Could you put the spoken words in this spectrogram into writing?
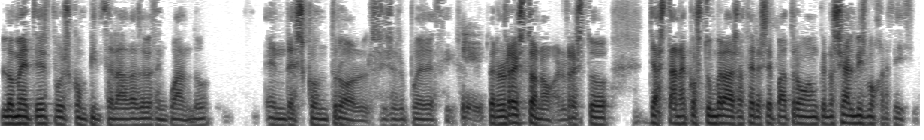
lo metes pues con pinceladas de vez en cuando en descontrol, si se puede decir. Pero el resto no, el resto ya están acostumbrados a hacer ese patrón, aunque no sea el mismo ejercicio.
